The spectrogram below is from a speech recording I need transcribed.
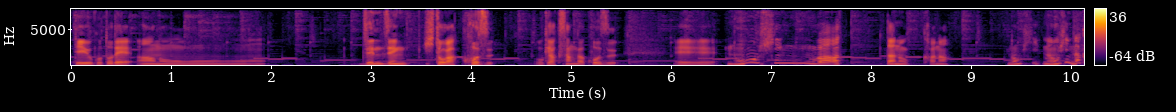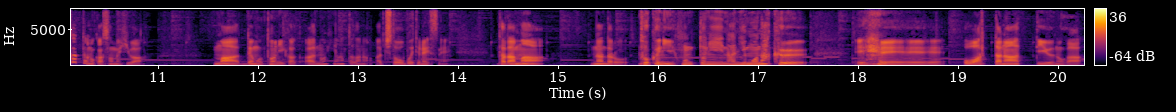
ていうことであのー全然人が来ずお客さんが来ず、えー納品はあったのかな？納品納品なかったのかその日は。まあでもとにかくあ納品あったかな？あちょっと覚えてないですね。ただまあなんだろう特に本当に何もなく、えー終わったなっていうのが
